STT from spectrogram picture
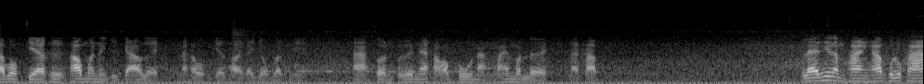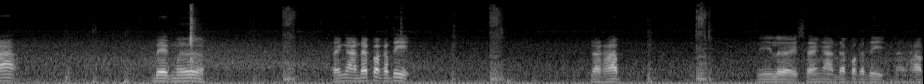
ระบบเกียร์คือเข้ามา1.9 เลยนะครับผมเกียร์ถอยก็ยกแบบนี้อ่าส่วนพื้นเนี่ยเขาก็ปูหนังมาให้หมดเลยนะครับ และที่สำคัญครับคุณลูกค้า เบรกมือ ใช้งานได้ปกตินะครับ นี่เลยใช้งานได้ปกตินะครับ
